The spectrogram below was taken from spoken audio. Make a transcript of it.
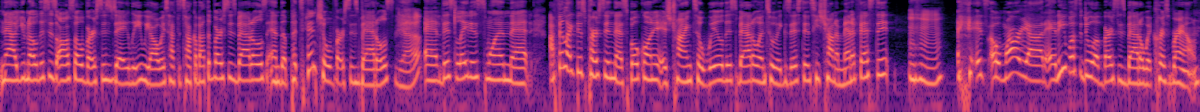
Now, you know, this is also versus daily. We always have to talk about the versus battles and the potential versus battles. Yeah. And this latest one that I feel like this person that spoke on it is trying to will this battle into existence. He's trying to manifest it. Mm-hmm. It's Omarion, and he wants to do a versus battle with Chris Brown.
